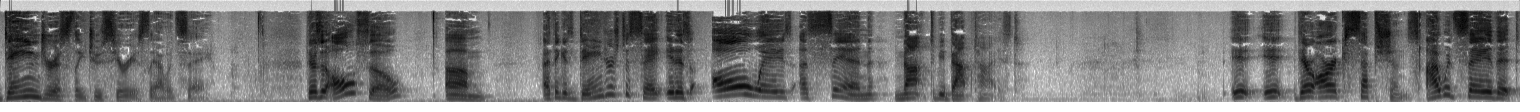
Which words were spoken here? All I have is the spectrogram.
Dangerously too seriously, I would say. There's also, um, I think it's dangerous to say it is always a sin not to be baptized it, it, there are exceptions. I would say that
